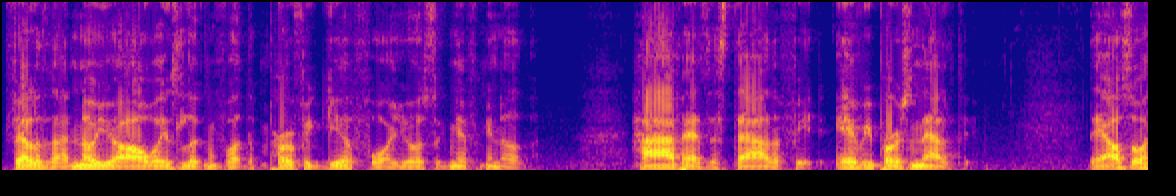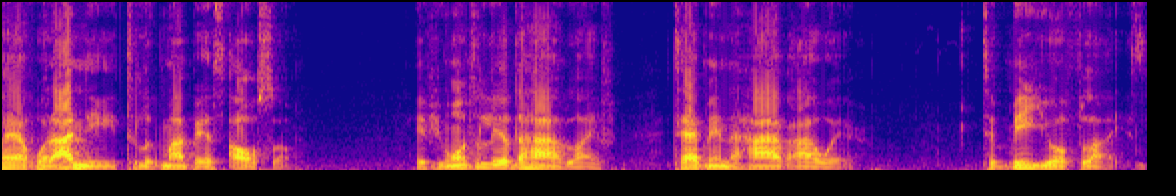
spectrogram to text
Fellas, I know you're always looking for the perfect gift for your significant other. Hive has a style to fit every personality. They also have what I need to look my best also. If you want to live the Hive life, tap into Hive Eyewear. To be your flies.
